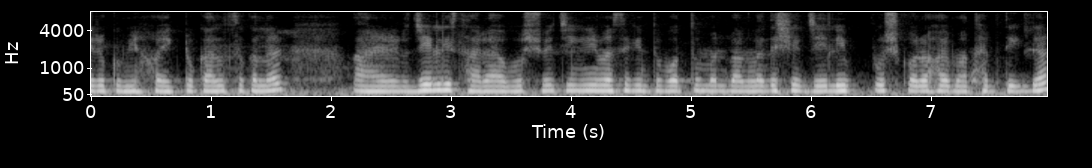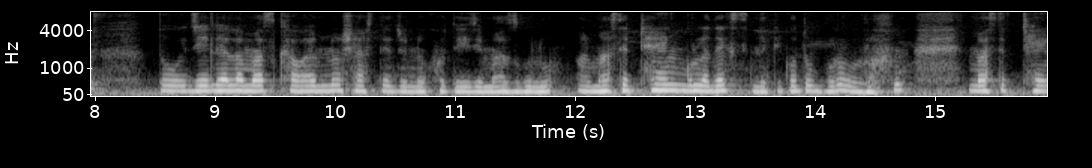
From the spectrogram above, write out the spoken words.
এরকমই হয়, একটু কালচো কালার। আর জেলি ছাড়া অবশ্যই। চিংড়ি মাছে কিন্তু বর্তমান বাংলাদেশে জেলি পুশ করা হয় মাথার দিকটা তো জেলিওয়ালা মাছ খাওয়া এমন স্বাস্থ্যের জন্য ক্ষতি যে মাছগুলো। আর মাছের ঠ্যাংগুলো দেখছি নাকি? কত বড় বড়। মাছের ঠ্যাং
